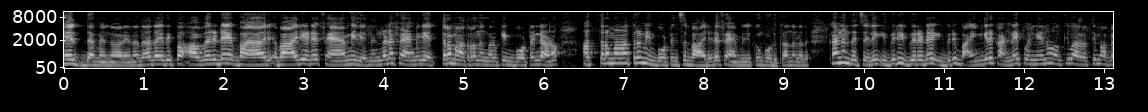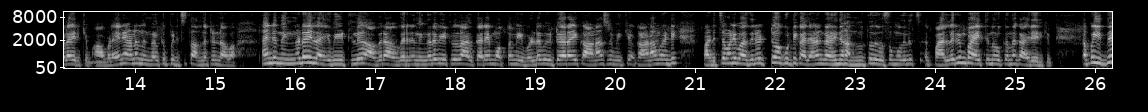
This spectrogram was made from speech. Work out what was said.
help them എന്ന് പറയുന്നത്. അതായത് ഇപ്പൊ അവരുടെ ഭാര്യ ഭാര്യയുടെ ഫാമിലി നിങ്ങളുടെ ഫാമിലി എത്രമാത്രം നിങ്ങൾക്ക് ഇമ്പോർട്ടന്റ് ആണോ അത്രമാത്രം ഇമ്പോർട്ടൻസ് ഭാര്യയുടെ ഫാമിലിക്കും കൊടുക്കുക എന്നുള്ളത്. കാരണം എന്താ വെച്ചാൽ ഇവർ ഇവരുടെ ഇവർ ഭയങ്കര കണ്ണെ പൊന്നിയെന്ന് നോക്കി വളർത്തിയ മകളായിരിക്കും. അവളേനെയാണ് നിങ്ങൾക്ക് പിടിച്ച് തന്നിട്ടുണ്ടാവുക. ആൻഡ് നിങ്ങളുടെ വീട്ടിൽ അവർ അവർ നിങ്ങളുടെ വീട്ടിലുള്ള ആൾക്കാരെ മൊത്തം ഇവളുടെ വീട്ടുകാരായി കാണാൻ ശ്രമിക്കുക കാണാൻ വേണ്ടി പഠിച്ച പണി പതിനെട്ടോ കുട്ടി കല്യാണം കഴിഞ്ഞ അന്നത്തെ ദിവസം മുതൽ പലരും പയറ്റി നോക്കുന്ന കാര്യമായിരിക്കും അപ്പൊ ഇത്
